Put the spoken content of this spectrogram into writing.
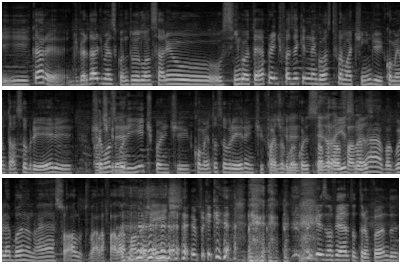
E, cara, de verdade mesmo, quando lançarem o, o single até pra gente fazer aquele negócio de formatinho de comentar sobre ele, Pode chama os crer. guri, tipo, a gente comenta sobre ele, a gente faz Pode alguma crer. coisa só Ele já pra tava isso falando, mesmo. ah, bagulho é banda, não é solo, tu vai lá falar mal da gente. Por que que... Por que eles não vieram, tão trampando?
